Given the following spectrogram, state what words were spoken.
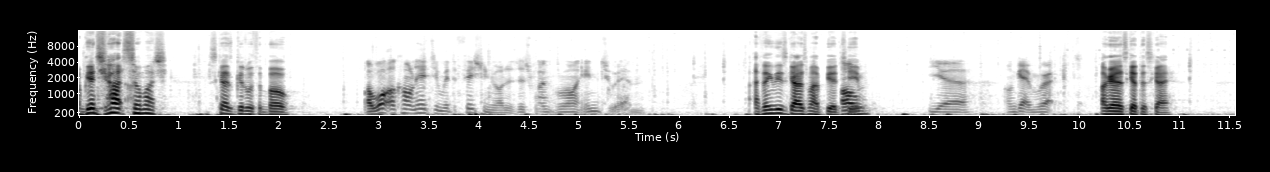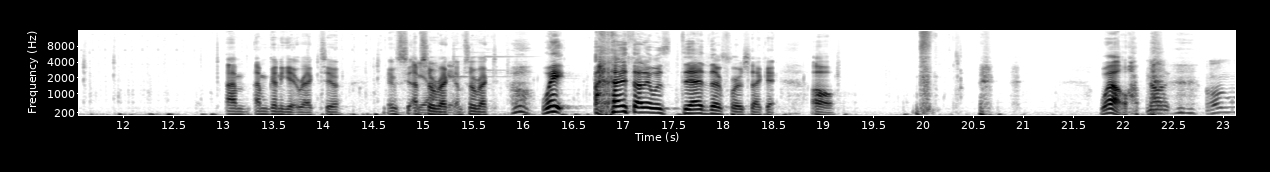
I'm getting shot so much. This guy's good with a bow. Oh, what? I can't hit him with the fishing rod. It just went right into him. I think these guys might be a Oh. team. Yeah, I'm getting wrecked. Okay, let's get this guy. I'm I'm gonna get wrecked too. I'm, I'm Yeah, so wrecked. getting- I'm so wrecked. Wait, I thought it was dead there for a second. Oh. well. No, um,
